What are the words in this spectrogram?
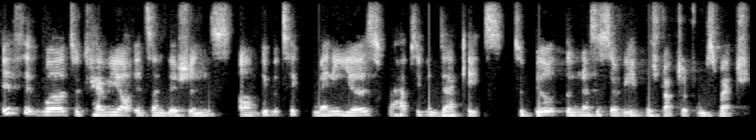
if it were to carry out its ambitions, um, it would take many years, perhaps even decades, to build the necessary infrastructure from scratch.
